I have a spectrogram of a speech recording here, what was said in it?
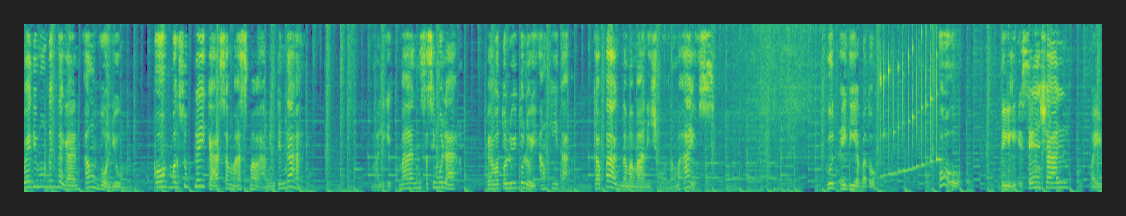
pwede mong dagdagan ang volume o mag-supply ka sa mas maraming tindahan. Maliit man sa simula, pero tuloy-tuloy ang kita kapag namamanage mo ng maayos. Good idea ba to? Oo. Daily essential, may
